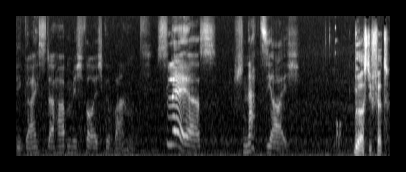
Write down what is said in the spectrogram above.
Die Geister haben mich vor euch gewarnt. Slayers, schnappt sie euch. Ja, ist die fett.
